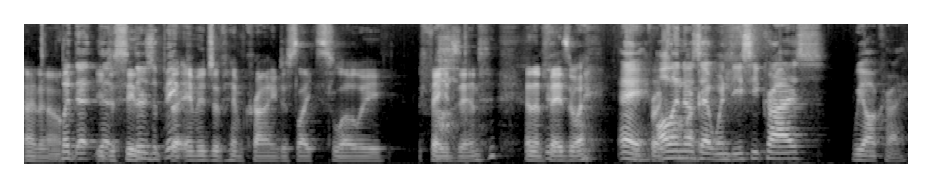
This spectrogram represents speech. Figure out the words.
I know. But that- you that- just see there's the, a big- the image of him crying just like slowly fades in and then fades away. Hey, all I know is that when DC cries, we all cry.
